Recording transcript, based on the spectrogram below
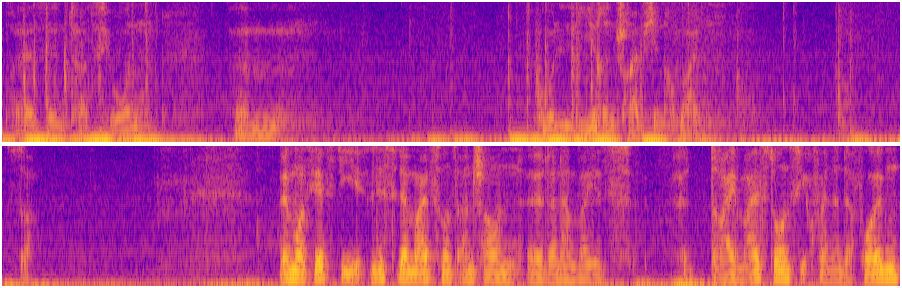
Präsentation, ähm, polieren, schreibe ich hier nochmal. So. Wenn wir uns jetzt die Liste der Milestones anschauen, äh, dann haben wir jetzt drei Milestones, die aufeinander folgen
